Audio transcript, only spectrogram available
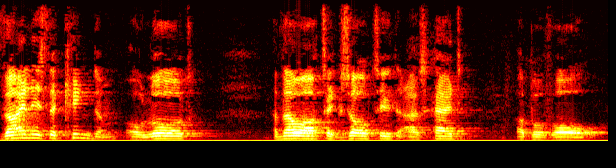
Thine is the kingdom, O Lord, and thou art exalted as head above all.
